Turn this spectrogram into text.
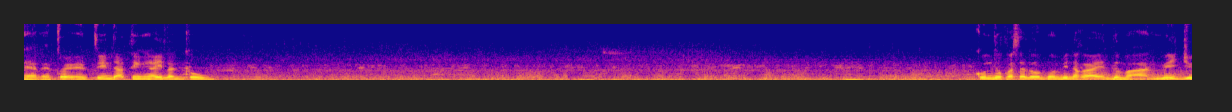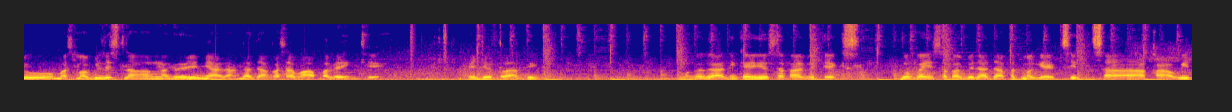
Ayan, ito eh. Ito yung dating Island Cove. Kung doon ka sa loob ng binakayan dumaan, medyo mas mabilis lang ang ano, yun nga lang, dadaan ka sa mga palengke. Medyo traffic. Manggagaling kayo sa Cavitex, doon kayo sa kabila dapat mag-exit sa Kawit.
